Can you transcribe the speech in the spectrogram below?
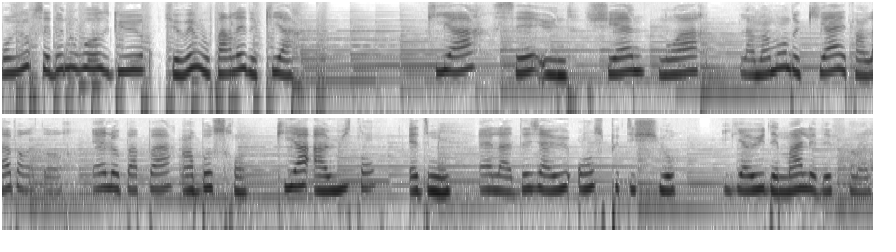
Bonjour, c'est de nouveau Osgur. Je vais vous parler de Kia. Kia, c'est une chienne noire. La maman de Kia est un labrador et le papa un bosseron. Kia a 8 ans et demi. Elle a déjà eu 11 petits chiots. Il y a eu des mâles et des femelles.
